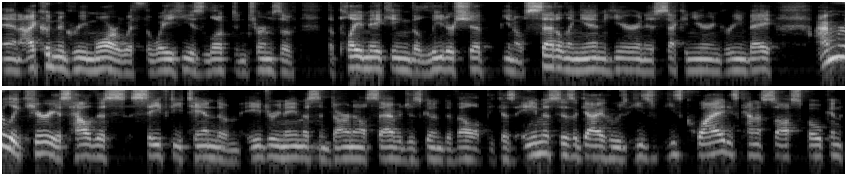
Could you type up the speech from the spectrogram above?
and I couldn't agree more with the way he's looked in terms of the playmaking, the leadership, you know, settling in here in his second year in Green Bay. I'm really curious how this safety tandem, Adrian Amos and Darnell Savage, is going to develop because Amos is a guy who's he's he's quiet, he's kind of soft spoken,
